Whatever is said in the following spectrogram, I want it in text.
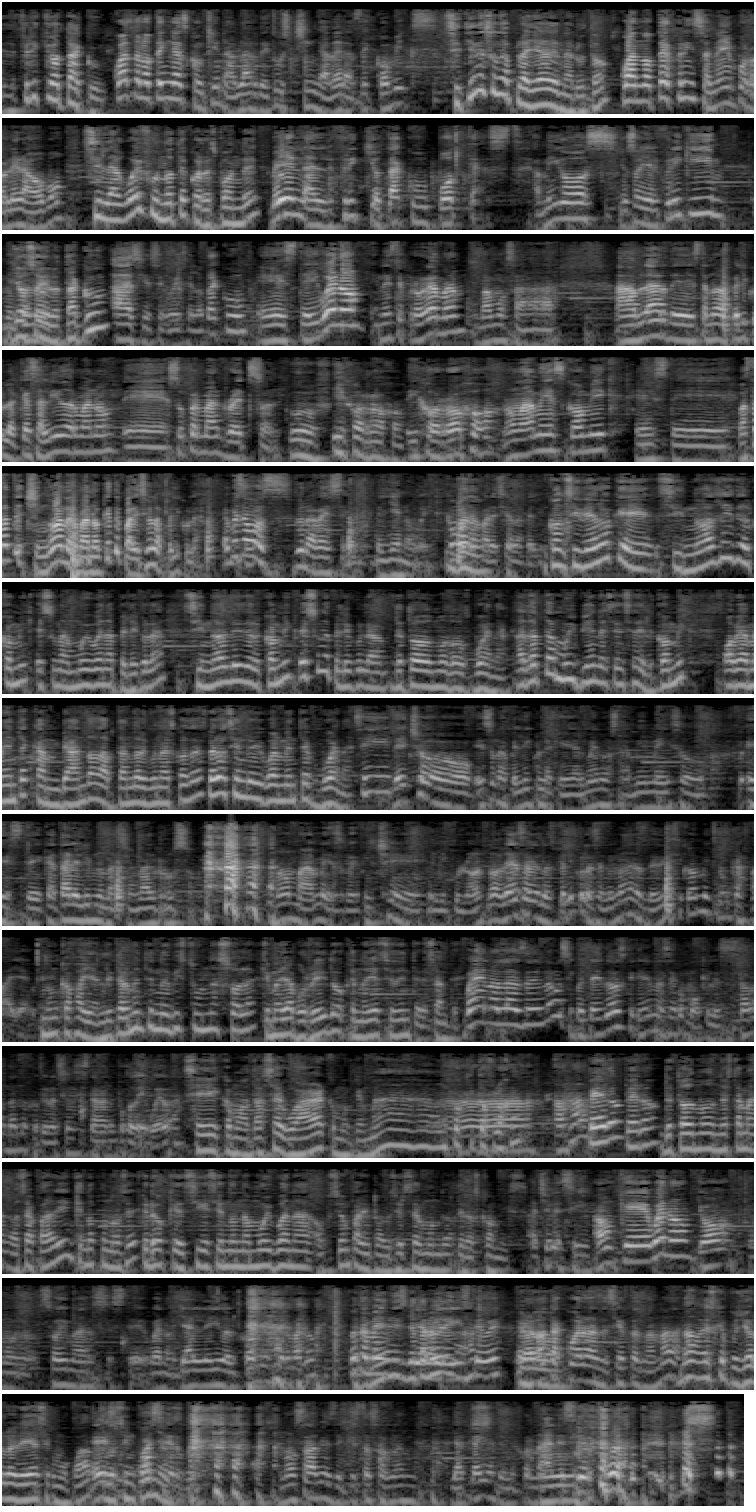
El Friki Otaku. Cuando no tengas con quien hablar de tus chingaderas de cómics. Si tienes una playera de Naruto. Cuando te frinzonen por oler a ovo. Si la waifu no te corresponde. Ven al Friki Otaku Podcast. Amigos, yo soy el Friki. Yo soy el Otaku. Ah, sí, ese güey es el Otaku. Este, y bueno, en este programa vamos a a hablar de esta nueva película que ha salido, hermano. Eh, Superman Red Son. Uf, hijo rojo. Hijo rojo, no mames, cómic. Este, bastante chingón, hermano. ¿Qué te pareció la película? Empezamos de una vez eh, de lleno, güey. ¿Cómo te pareció la película? Considero que si no has leído el cómic es una muy buena película. Si no has leído el cómic es una película de todos modos buena. Adapta muy bien la esencia del cómic obviamente cambiando, adaptando algunas cosas, pero siendo igualmente buena. Sí, de hecho es una película que al menos a mí me hizo este cantar el himno nacional ruso. no mames, güey, pinche peliculón. No, ya sabes, las películas animadas de DC Comics nunca fallan. Nunca fallan. Literalmente no he visto una sola que me haya aburrido o que no haya sido interesante. Bueno, las de nuevo 52 que querían hacer como que les estaban dando continuación si estaban un poco de hueva. Sí, como Dazzle War, como que más un poquito floja. Ah, ajá. Pero, pero de todos modos no está mal. O sea, para alguien que no conoce, creo que sigue siendo una muy buena opción para introducirse al mundo de los cómics. A Chile sí. Aunque bueno, yo como soy más, este, bueno, ya he leído el cómic, hermano. Tú también, ya lo leíste, güey. Pero, no te acuerdas de ciertas mamadas. No, es que pues yo lo leí hace como cuatro o cinco años. no sabes de qué estás hablando. Ya cállate mejor. Nada, es cierto.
